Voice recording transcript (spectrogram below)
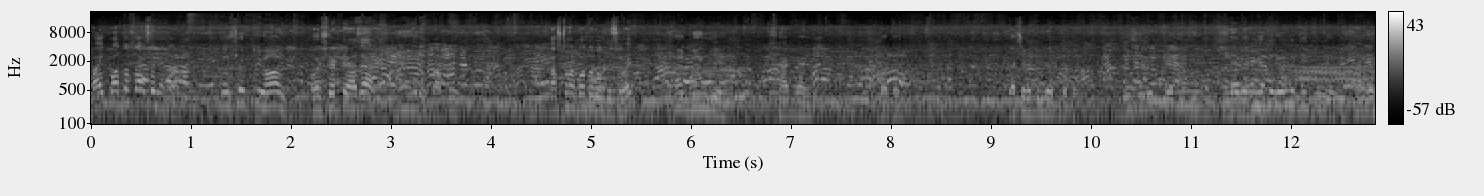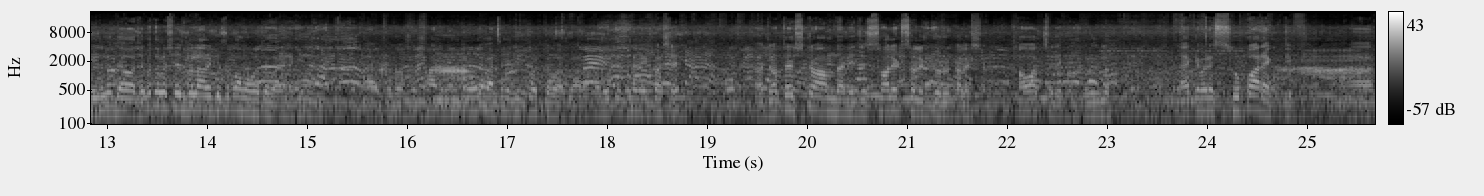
ভাই কত চাইছেন এটা? পঁয়ষট্টি হয়। পঁয়ষট্টি হাজার? বাপরে। কাস্টমার কত বলতেছে ভাই? ষাট ভেঙে ষাট ভ্যাঙ্গে কত? বেচারা কিনলে কত? ষাটের ভিতরে হলে দিতে ষাটের দেওয়া যাবে, তাহলে শেষ বেলা আর কিছু কম হতে পারে নাকি? আচ্ছা দশ ষাটের ভিতরে হলে বেচা বিক্রি করতে পারবে। আর আমরা দেখতেছিলাম এই পাশে যথেষ্ট আমদানি, যে সলিড সলিড গরুর কালেকশন খাওয়াচ্ছে দেখুন, গরুগুলো একেবারে সুপার অ্যাক্টিভ আর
